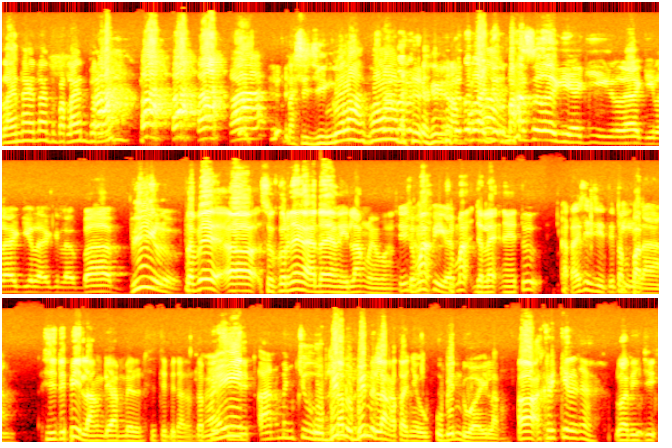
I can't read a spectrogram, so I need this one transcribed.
lain lain lain tempat lain tempat lain. Nasi jinggo lah, apalah. Udah terlanjur masuk lagi ya gila gila gila gila babi lo. Tapi eh, syukurnya nggak ada yang hilang memang. CCTV Cuma kan? cuma jeleknya itu Katanya CCTV Tempat. hilang. CCTV hilang diambil CCTV dalam. Tapi Ngait, CCTV, anu mencuri. Ubin Ubin hilang katanya, U- Ubin dua hilang. eh, kerikilnya dua biji.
